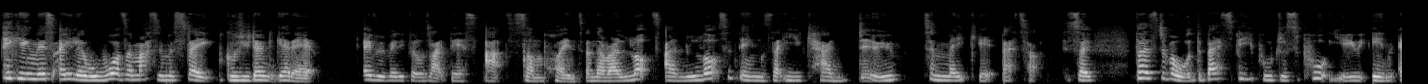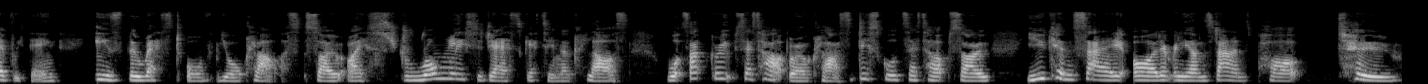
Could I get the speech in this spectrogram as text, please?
picking this A-level was a massive mistake because you don't get it. Everybody feels like this at some point and there are lots and lots of things that you can do to make it better. So first of all, the best people to support you in everything is the rest of your class. So I strongly suggest getting a class WhatsApp group set up or a class Discord set up so you can say, oh, I don't really understand part two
